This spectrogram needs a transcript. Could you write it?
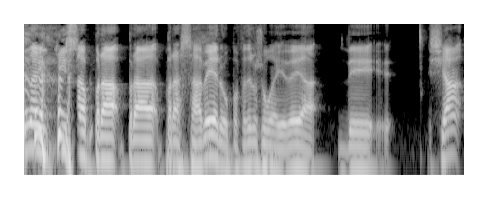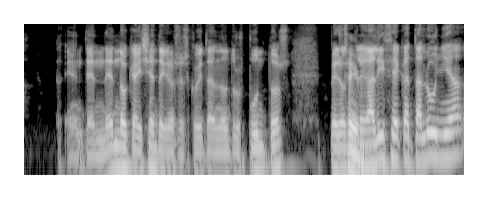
unha enquisa para saber ou para facernos unha idea de xa entendendo que hai xente que nos escoita en outros puntos, pero sí. entre Galicia e Cataluña,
